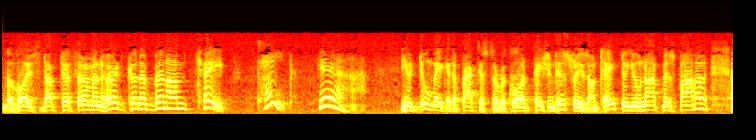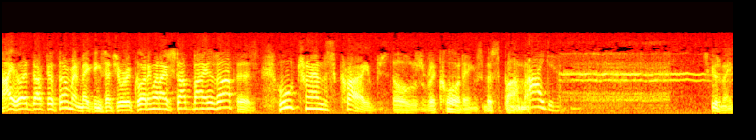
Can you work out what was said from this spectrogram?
The voice Dr. Thurman heard could have been on tape. Tape. Yeah. You do make it a practice to record patient histories on tape, do you not, Miss Palmer? I heard Dr. Thurman making such a recording when I stopped by his office. Who transcribes those recordings, Miss Palmer? I do. Excuse me.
